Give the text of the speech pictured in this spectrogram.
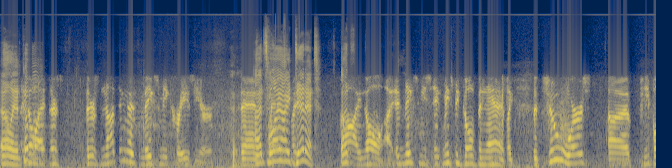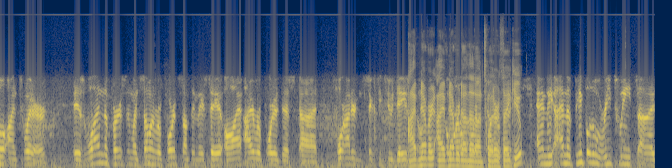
Elliotte. Come you know on. What? There's there's nothing that makes me crazier than. That's why I like, did it. Oh, That's, I know. It makes me it makes me go bananas. Like the two worst uh, people on Twitter is one the person when someone reports something they say, "Oh, I, I reported this." Uh, 462 days. I've ago. never I've never done that on Twitter. Thank you. And the and the people who retweet uh,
